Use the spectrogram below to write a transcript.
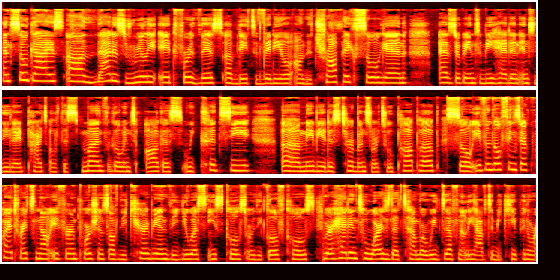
And so guys, uh, that is really it for this update video on the tropics. So again, as they're going to be heading into the late part of this month, going to August, we could see uh, maybe a disturbance or two pop up. So even though things are quiet right now, if you're in portions of the Caribbean, the US East Coast, or the Gulf Coast, we're heading towards that time where we definitely have to be keeping our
